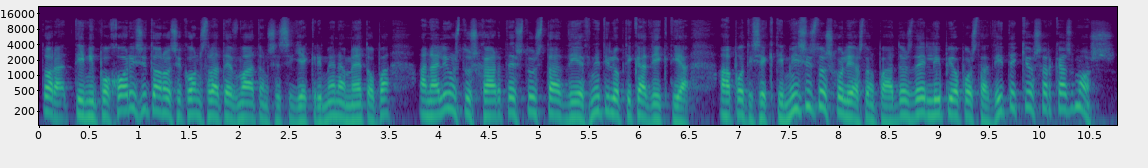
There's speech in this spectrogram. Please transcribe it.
Τώρα, την υποχώρηση των ρωσικών στρατευμάτων σε συγκεκριμένα μέτωπα αναλύουν στους χάρτες τους τα διεθνή τηλεοπτικά δίκτυα. Από τις εκτιμήσεις των σχολιαστών πάντως δεν λείπει όπως θα δείτε και ο σαρκασμός.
